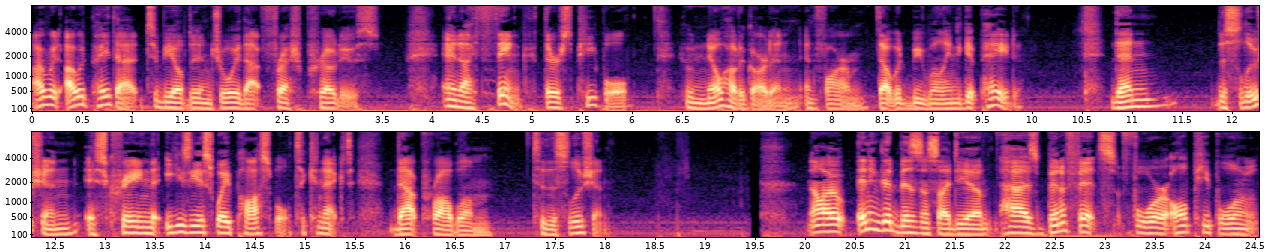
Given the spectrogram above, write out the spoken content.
I would I would pay that to be able to enjoy that fresh produce. And I think there's people who know how to garden and farm that would be willing to get paid. Then the solution is creating the easiest way possible to connect that problem to the solution. Now, any good business idea has benefits for all people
